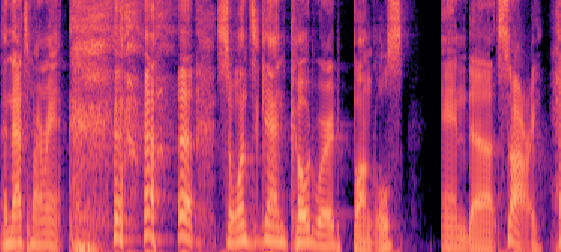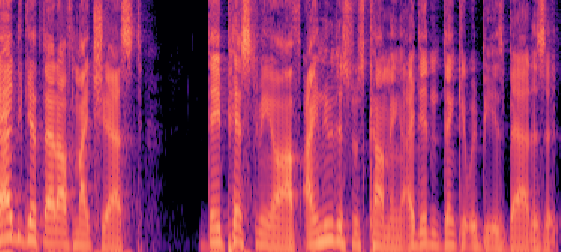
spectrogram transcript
And that's my rant. so once again, code word bungles. And uh, sorry, had to get that off my chest. They pissed me off. I knew this was coming. I didn't think it would be as bad as it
